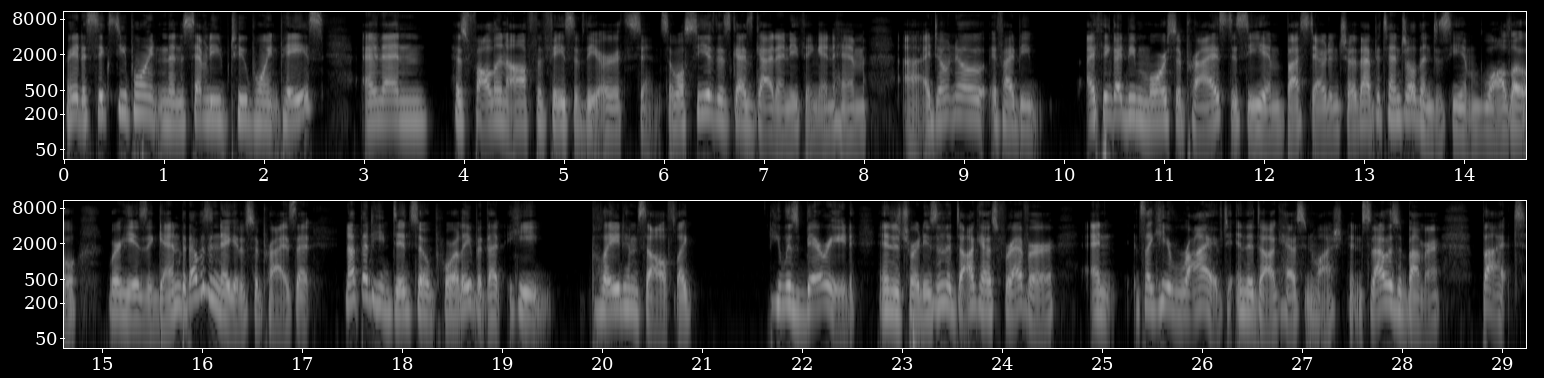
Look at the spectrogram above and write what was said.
where he had a 60 point and then a 72 point pace, and then has fallen off the face of the earth since. So we'll see if this guy's got anything in him. Uh, I don't know if I'd be I think I'd be more surprised to see him bust out and show that potential than to see him wallow where he is again. But that was a negative surprise that not that he did so poorly, but that he played himself like he was buried in Detroit. He was in the doghouse forever. And it's like he arrived in the doghouse in Washington. So that was a bummer. But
